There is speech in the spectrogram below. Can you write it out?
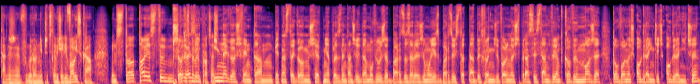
także w gronie przedstawicieli wojska, więc to, to jest, Przy to jest okazji pewien proces. innego święta, m, 15 sierpnia, prezydent Andrzej Duda mówił, że bardzo zależy mu, jest bardzo istotne, aby chronić wolność prasy. Stan wyjątkowy może tą wolność ograniczyć, ograniczy.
